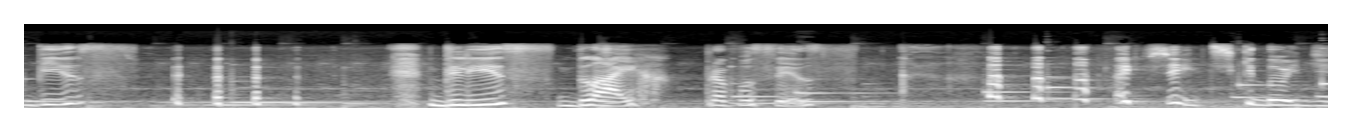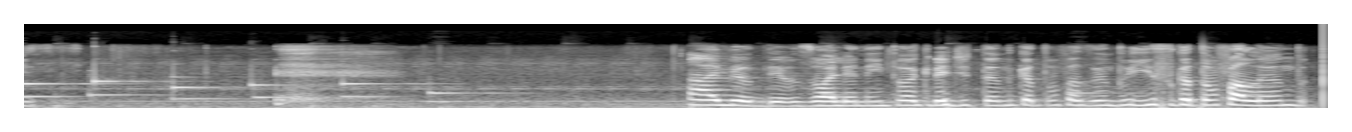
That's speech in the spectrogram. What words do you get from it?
Bis. Bliss gleich para vocês. Ai, gente, que doidice. Ai, meu Deus, olha, nem tô acreditando que eu tô fazendo isso que eu tô falando.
